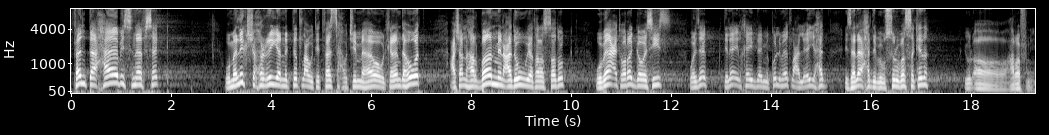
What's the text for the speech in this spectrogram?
فأنت حابس نفسك وملكش حرية إنك تطلع وتتفسح وتشم هوا والكلام ده هوت عشان هربان من عدو يترصدك وباعت وراك جواسيس. ولذلك تلاقي الخايف دايما كل ما يطلع لأي حد. إذا لقى حد بيبص له بصة كده يقول آه عرفني.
